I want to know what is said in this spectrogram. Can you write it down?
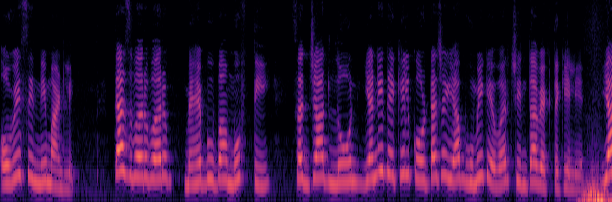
ओवेसींनी मांडली. त्याचबरोबर मेहबूबा मुफ्ती सज्जाद लोन यांनी देखील कोर्टाच्या या भूमिकेवर चिंता व्यक्त केली आहे. या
